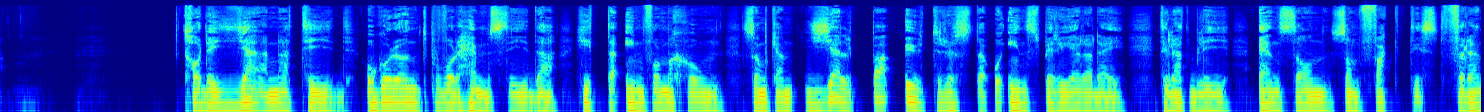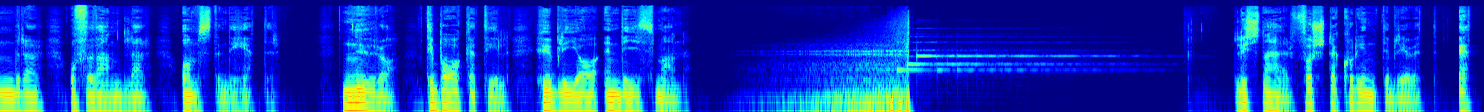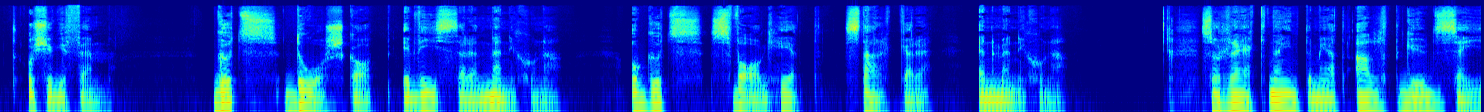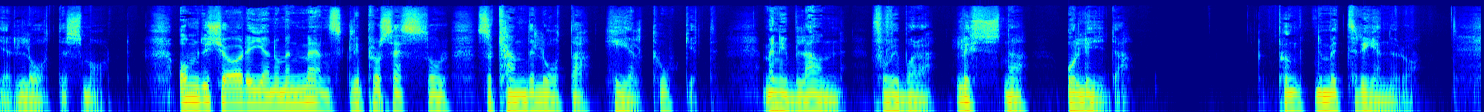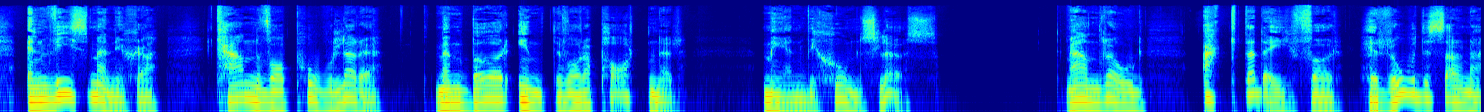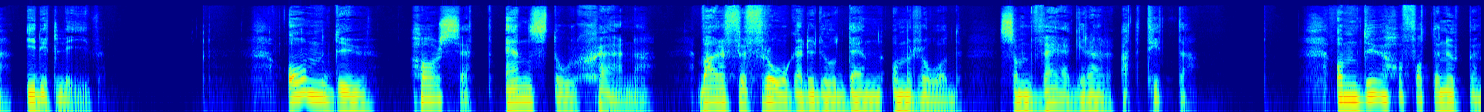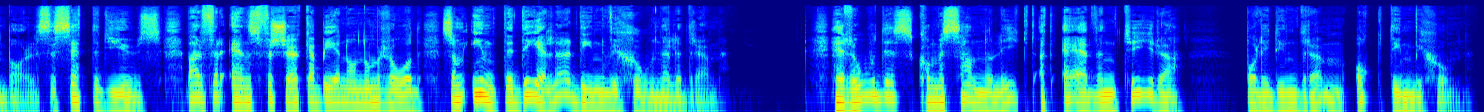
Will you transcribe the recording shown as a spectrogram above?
Ta dig gärna tid och gå runt på vår hemsida, hitta information som kan hjälpa, utrusta och inspirera dig till att bli en sån som faktiskt förändrar och förvandlar omständigheter. Nu då, tillbaka till Hur blir jag en vis man? Lyssna här, första Korinthierbrevet 1 och 25. Guds dårskap är visare än människorna och Guds svaghet starkare än människorna. Så räkna inte med att allt Gud säger låter smart. Om du kör det genom en mänsklig processor så kan det låta helt tokigt. Men ibland får vi bara lyssna och lyda. Punkt nummer tre nu då. En vis människa kan vara polare men bör inte vara partner med en visionslös. Med andra ord, akta dig för Herodesarna i ditt liv. Om du har sett en stor stjärna, varför frågar du då den om råd som vägrar att titta? Om du har fått en uppenbarelse, sett ett ljus, varför ens försöka be någon om råd som inte delar din vision eller dröm? Herodes kommer sannolikt att äventyra både din dröm och din vision.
